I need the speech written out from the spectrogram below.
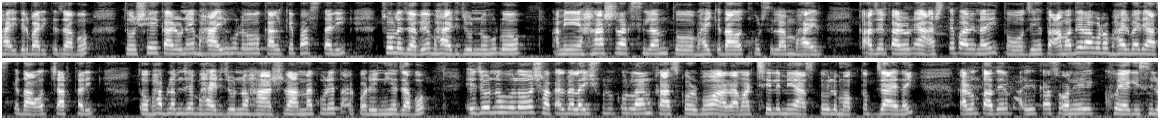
ভাইদের বাড়িতে যাব। তো সেই কারণে ভাই হলো কালকে পাঁচ তারিখ চলে যাবে। ভাইয়ের জন্য হলো আমি হাঁস রাখছিলাম, তো ভাইকে দাওয়াত করছিলাম, ভাইয়ের কাজের কারণে আসতে পারে নাই। তো যেহেতু আমাদের আবারও ভাইয়ের বাড়ি আজকে দাওয়াত চার তারিখ, তো ভাবলাম যে ভাইয়ের জন্য হাঁস রান্না করে তারপরে নিয়ে যাব। এই জন্য হলো সকালবেলায় শুরু করলাম কাজকর্ম, আর আমার ছেলে মেয়ে আজকে হলো মক্তব যায় নাই, কারণ তাদের বাড়ির কাজ অনেক হয়ে গেছিল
